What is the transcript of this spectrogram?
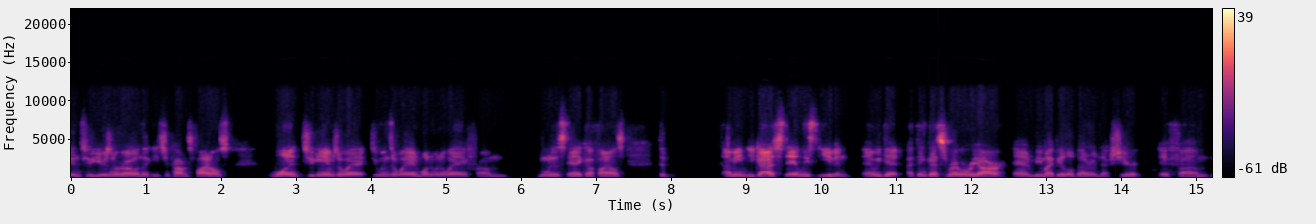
been two years in a row in the Eastern Conference Finals, one two games away, two wins away, and one win away from moving to the Stanley Cup Finals. I mean, you got to stay at least even, and we did. I think that's right where we are, and we might be a little better next year if um,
